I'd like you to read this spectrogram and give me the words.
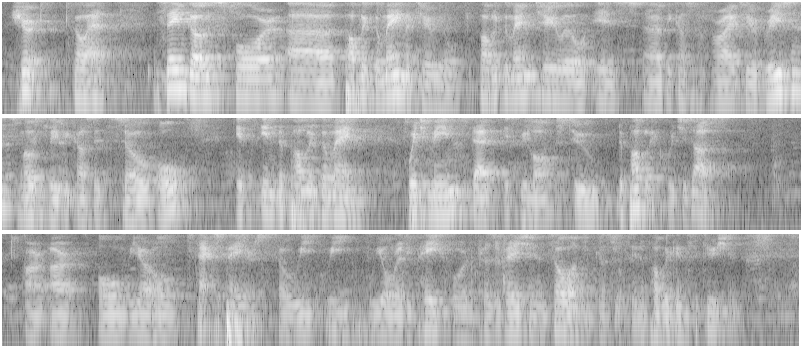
sure, go ahead. The same goes for uh, public domain material. Public domain material is uh, because of a variety of reasons, mostly because it's so old, it's in the public domain, which means that it belongs to the public, which is us. Our, our, all, we are all taxpayers, so we, we, we already paid for the preservation and so on because it's in a public institution.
